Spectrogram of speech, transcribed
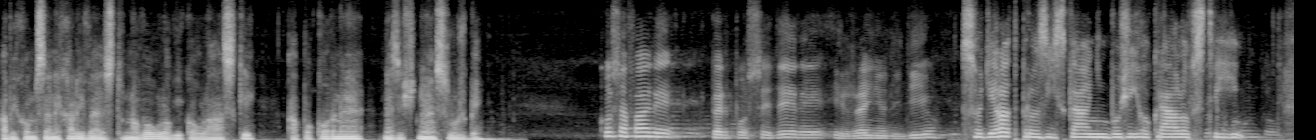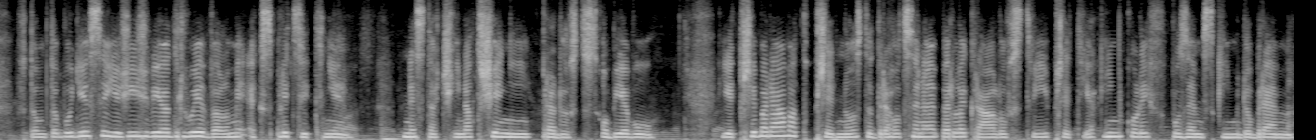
abychom se nechali vést novou logikou lásky a pokorné, nezištné služby. Co dělat pro získání Božího království? V tomto bodě se Ježíš vyjadřuje velmi explicitně. Nestačí nadšení, radost z objevu. Je třeba dávat přednost drahocené perle království před jakýmkoliv pozemským dobrem.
